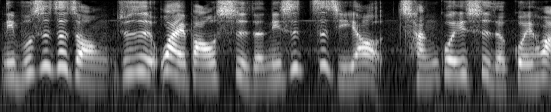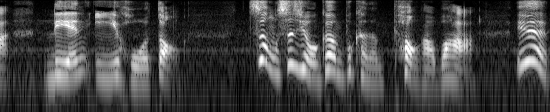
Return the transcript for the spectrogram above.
你不是这种，就是外包式的，你是自己要常规式的规划联谊活动这种事情，我根本不可能碰，好不好？因为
